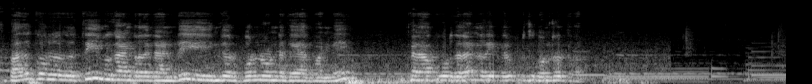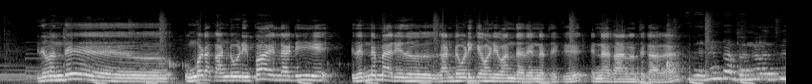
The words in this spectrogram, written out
அப்போ அதுக்கு ஒரு தீர்வு காண்றதுக்காண்டி இந்த ஒரு பொருள் ஒன்றை தயார் பண்ணி இப்போ நான் கூடுதலாக நிறைய பேர் கொடுத்து கொண்டிருக்கிறோம். இது வந்து உங்களோட கண்டுபிடிப்பா இல்லாட்டி இது என்ன மாதிரி இது கண்டுபிடிக்க வேண்டி வந்தது? என்னத்துக்கு? என்ன காரணத்துக்காக? இது என்னென்னா இப்போ எங்களுக்கு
